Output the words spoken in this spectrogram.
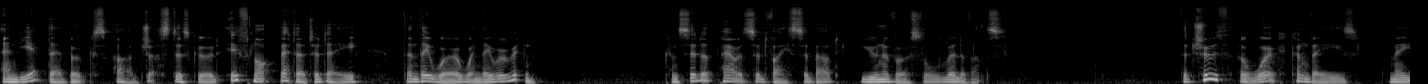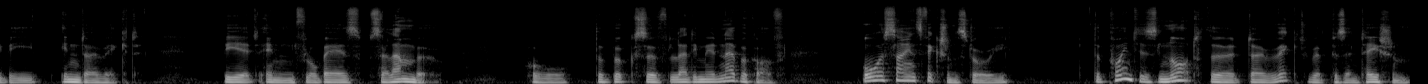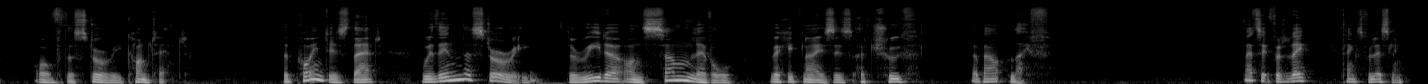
and yet their books are just as good, if not better, today than they were when they were written. Consider the parrot's advice about universal relevance. The truth a work conveys may be indirect, be it in Flaubert's Salammbô or the books of Vladimir Nabokov, or a science fiction story, the point is not the direct representation of the story content. The point is that within the story, the reader on some level recognizes a truth about life. That's it for today. Thanks for listening.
